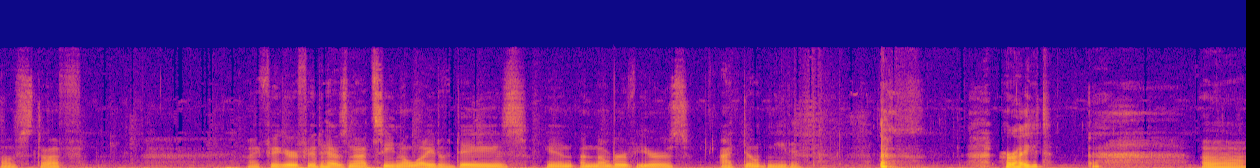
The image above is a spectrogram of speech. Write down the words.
of stuff. I figure if it has not seen the light of days in a number of years, I don't need it. right? Uh,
